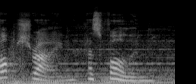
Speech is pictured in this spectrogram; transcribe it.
Top shrine has fallen.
